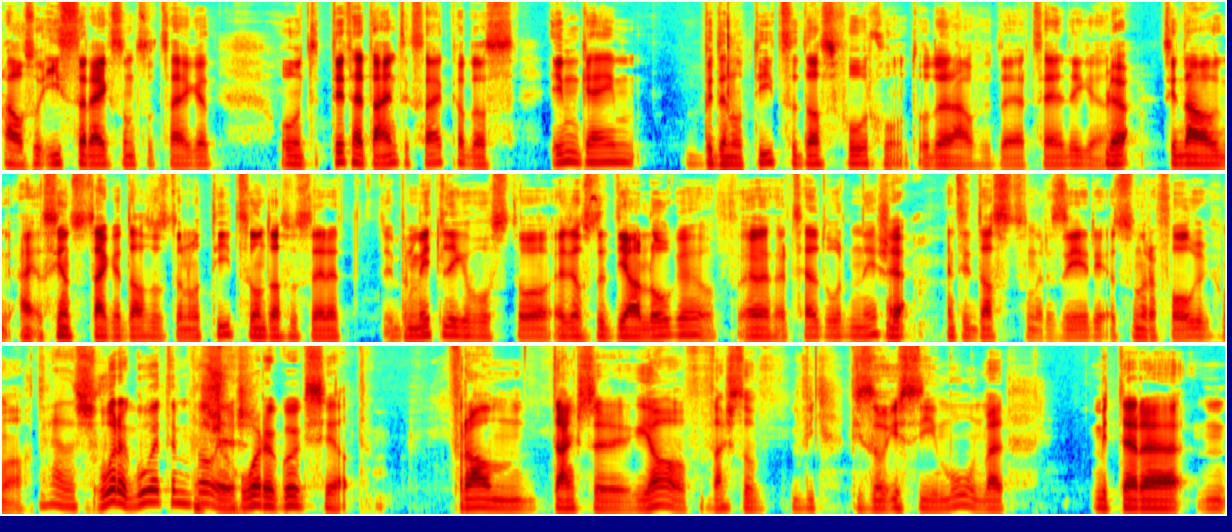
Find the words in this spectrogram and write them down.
Auch so Easter Eggs und so zeigen. Und dort hat einer gesagt, dass im Game bei den Notizen das vorkommt. Oder auch in den Erzählungen. Ja. sind auch, äh, sie haben sozusagen das aus der Notizen und das aus der Übermittlung, wo es da, äh, aus den Dialogen äh, erzählt worden ist, Ja. haben sie das zu einer Serie, äh, zu einer Folge gemacht. Ja, das ist, Hure gut im das Fall ist ist. hure gut gewesen, Alter. Vor allem denkst du, ja, weißt du, so, wie, wieso ist sie immun? Weil mit der, äh,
